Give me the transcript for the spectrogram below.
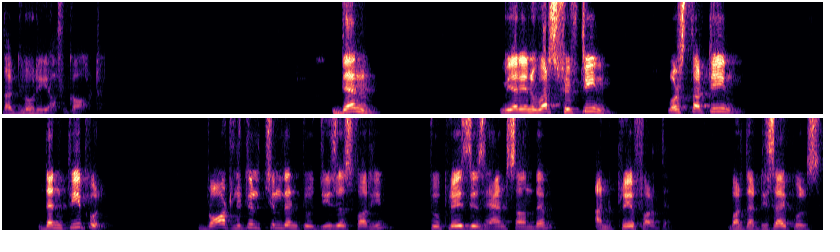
the glory of God. Then we are in verse 15, verse 13. Then people brought little children to Jesus for him to place his hands on them and pray for them. But the disciples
